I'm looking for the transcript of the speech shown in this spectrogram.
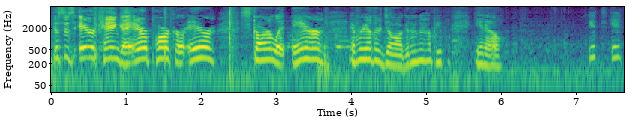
This is Air Kanga, Air Parker, Air Scarlet, Air every other dog. I don't know how people, you know, it, it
